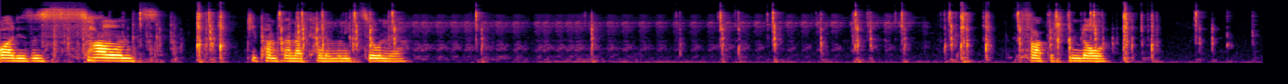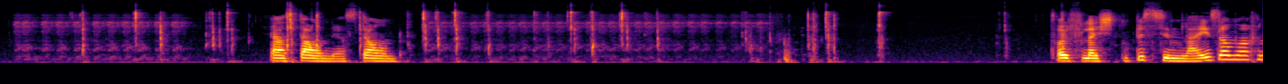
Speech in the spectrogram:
Oh, dieses Sounds. Die Pumpgun hat keine Munition mehr. Fuck, ich bin low. Er ist down, er ist down. Soll vielleicht ein bisschen leiser machen.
